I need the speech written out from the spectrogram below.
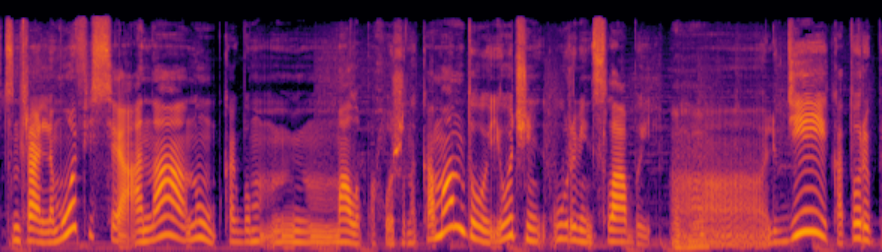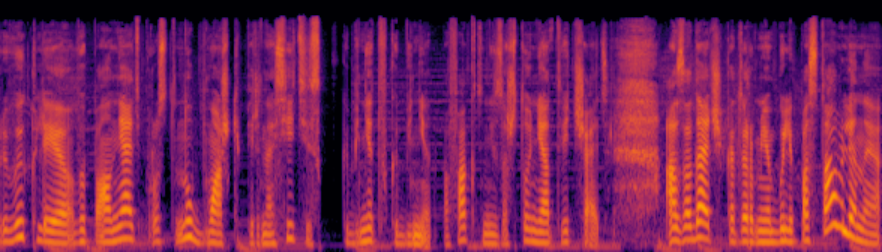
в центральном офисе она, ну, как бы мало похожа на команду и очень уровень слабый uh-huh. людей, которые привыкли выполнять просто, ну, бумажки бумажки переносить из кабинета в кабинет, по факту ни за что не отвечать. А задачи, которые мне были поставлены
